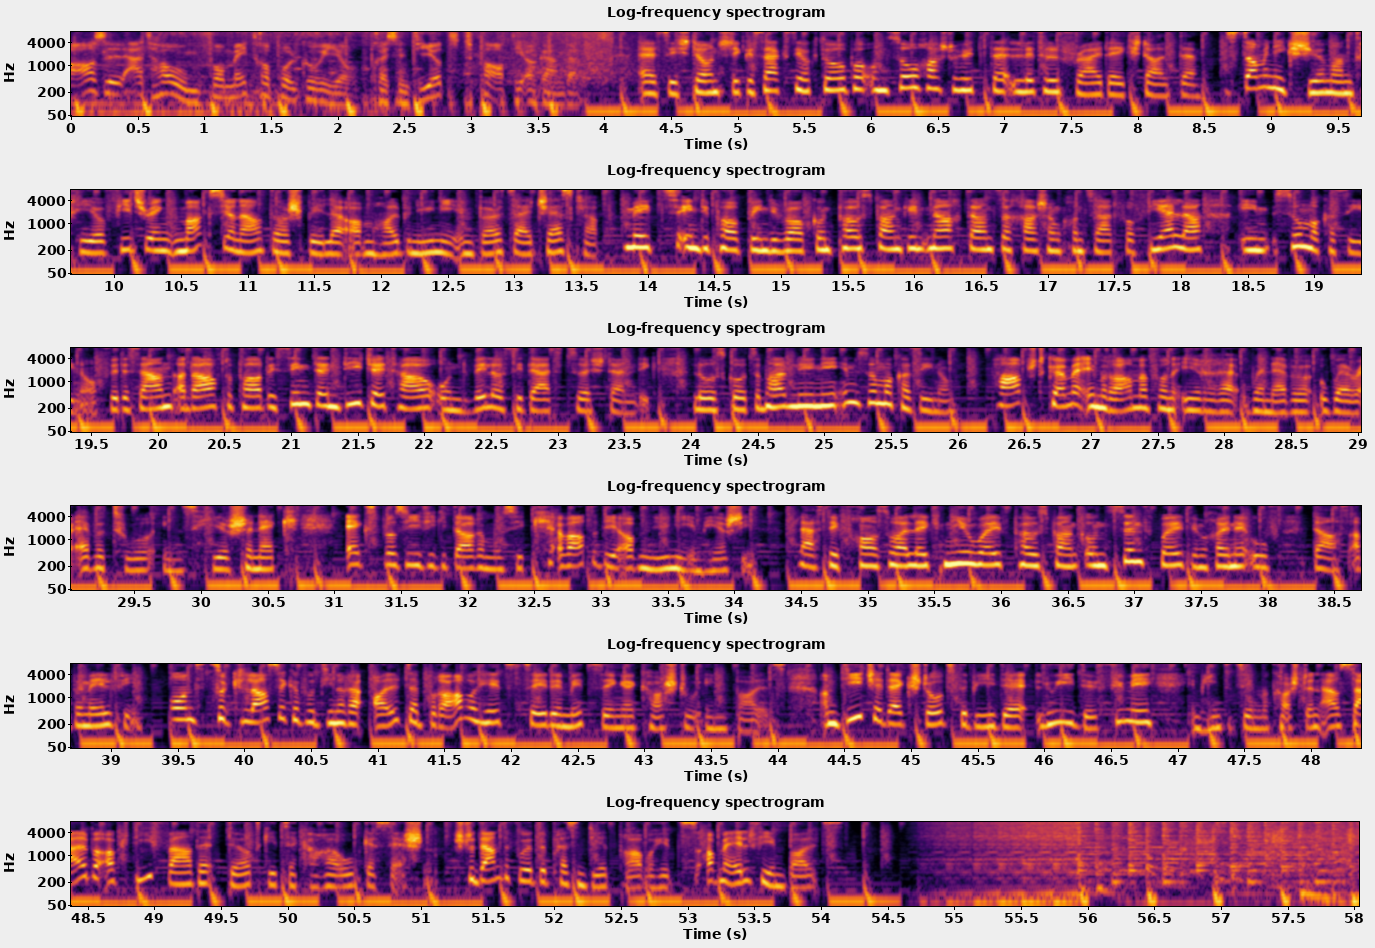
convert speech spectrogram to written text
Basel at Home vom Metropol Kurier präsentiert die Partyagenda. Es ist Donnerstag, der 6. Oktober und so kannst du heute den Little Friday gestalten. Das Dominik Schürmann Trio featuring Max Jonata spielen ab halb neun im Birdside Jazz Club. Mit Indie-Pop, Indie-Rock und Post-Punk in die Nachtanzen kannst du am Konzert von Fiella im Sommercasino. Für den Sound an der Afterparty sind dann DJ Tau und Velocität zuständig. Los geht's um halb neun im Sommercasino. Papst kommen im Rahmen von ihrer Whenever, Wherever Tour ins Hirscheneck. Explosive Gitarrenmusik erwartet ihr ab 9 Uhr im Hirschi. Plastic François legt New Wave, Post-Punk und Synthwave im Rennen auf, das ab im Elfi. Und zur Klassiker von deiner alten Bravo-Hits-CD mitsingen kannst du im Balz. Am DJ-Deck steht dabei der Louis de Fumé. Im Hinterzimmer kannst du dann auch selber aktiv werden. Dort gibt es eine Karaoke-Session. Studentenfutter präsentiert Bravo-Hits ab dem Elfi im Balz.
